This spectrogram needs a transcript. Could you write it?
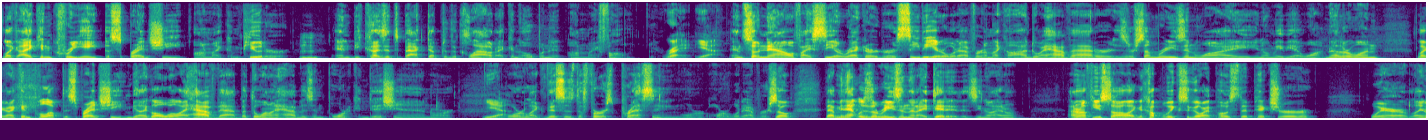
like I can create a spreadsheet on my computer, Mm-hmm. and because it's backed up to the cloud, I can open it on my phone. right? Yeah. And so now if I see a record or a CD or whatever, I'm like, oh, do I have that? Or is there some reason why, you know, maybe I want another one? Like I can pull up the spreadsheet and be like, oh, well, I have that, but the one I have is in poor condition or Yeah. or like this is the first pressing or or whatever. So I mean that was the reason that I did it is, you know, I don't I don't know if you saw like a couple weeks ago I posted a picture where like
